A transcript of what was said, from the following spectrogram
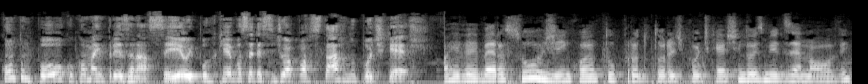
conta um pouco como a empresa nasceu e por que você decidiu apostar no podcast. A Reverbera surge enquanto produtora de podcast em 2019.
